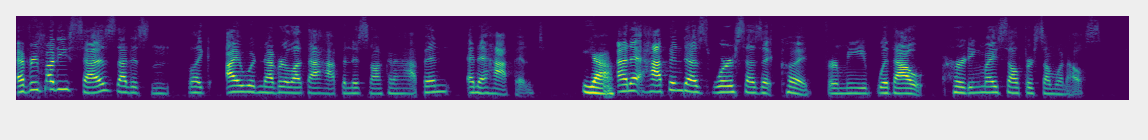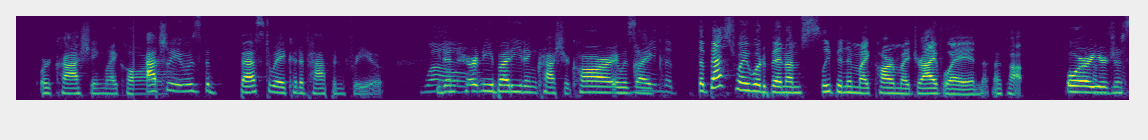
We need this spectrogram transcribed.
Everybody says that it's like I would never let that happen. It's not going to happen, and it happened. Yeah. And it happened as worse as it could for me without hurting myself or someone else or crashing my car. Actually, it was the best way it could have happened for you. well, you didn't hurt anybody. You didn't crash your car. It was I like, mean, the, the best way would have been I'm sleeping in my car in my driveway and a cop. or you're just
